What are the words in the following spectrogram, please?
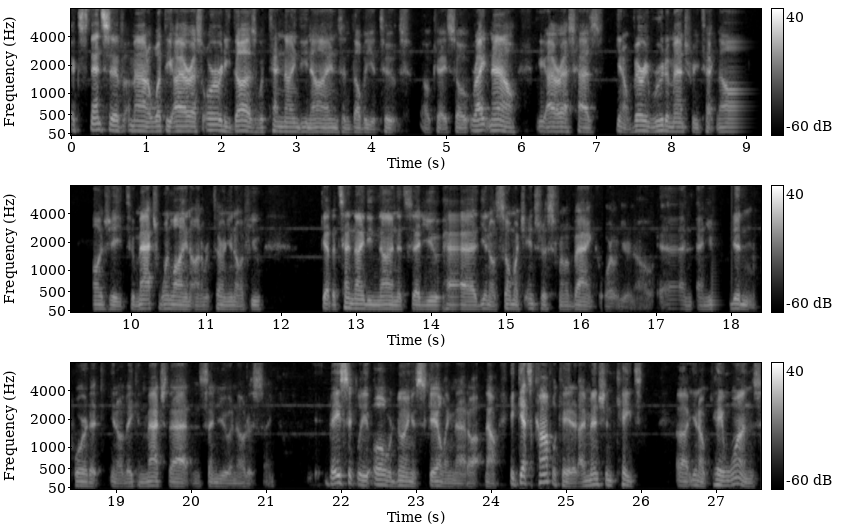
extensive amount of what the IRS already does with 1099s and W-2s. Okay, so right now the IRS has you know very rudimentary technology to match one line on a return. You know, if you get a 1099 that said you had you know so much interest from a bank or you know and and you didn't report it, you know they can match that and send you a notice saying. Basically, all we're doing is scaling that up. Now it gets complicated. I mentioned Kate's uh, you know, K1s.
